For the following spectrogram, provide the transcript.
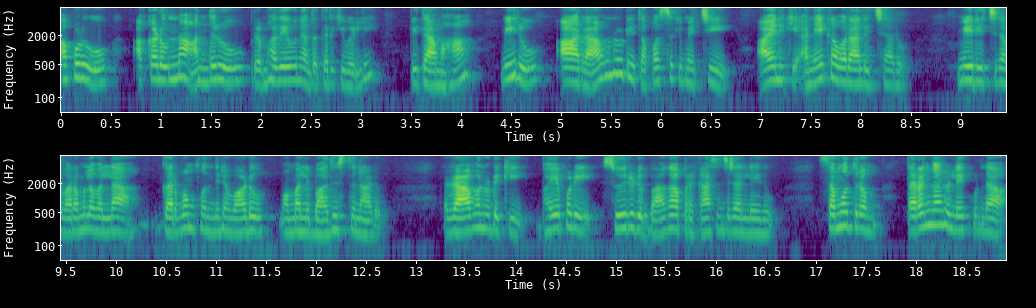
అప్పుడు అక్కడ ఉన్న అందరూ బ్రహ్మదేవుని దగ్గరికి వెళ్ళి పితామహ మీరు ఆ రావణుడి తపస్సుకి మెచ్చి ఆయనకి అనేక వరాలు ఇచ్చారు మీరిచ్చిన వరముల వల్ల గర్వం పొందినవాడు మమ్మల్ని బాధిస్తున్నాడు. రావణుడికి భయపడి సూర్యుడు బాగా ప్రకాశించడం లేదు. సముద్రం తరంగాలు లేకుండా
